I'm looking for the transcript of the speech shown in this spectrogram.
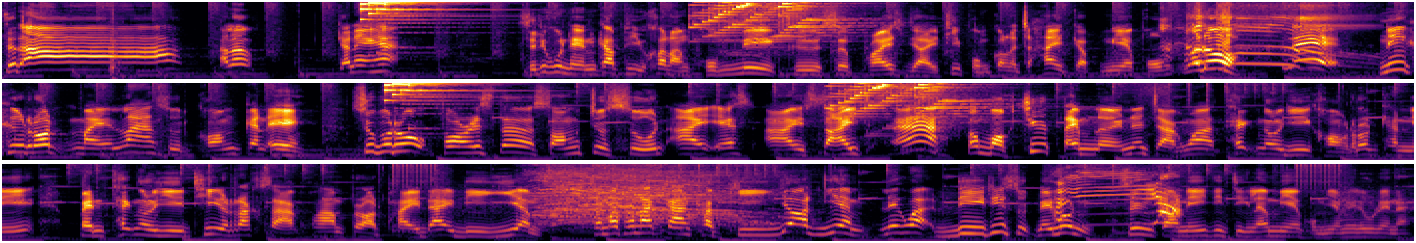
ทะดาฮัลโหล กันเองฮะสิ่งที่คุณเห็นครับที่อยู่ข้างหลังผมนี่คือเซอร์ไพรส์ใหญ่ที่ผมกำลังจะให้กับเมียผม มาดู นี่ นี่คือรถใหม่ล่าสุดของกันเอง Subaru Forester 2.0 ISI Sight อะต้องบอกชื่อเต็มเลยเนื่องจากว่าเทคโนโลยีของรถคันนี้ เป็นเทคโนโลยีที่รักษาความปลอดภัยได้ดีเยี่ยม สมรรถนะการขับขี่ยอดเยี่ยม เรียกว่าดีที่สุดในรุ่น ซึ่งตอนนี้จริงๆ แล้วเมียผมยังไม่รู้เลยนะ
